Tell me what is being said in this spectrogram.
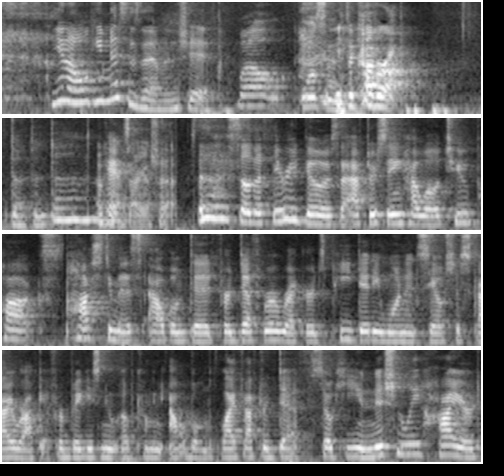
you know he misses him and shit. Well, listen. It's a cover up. Dun, dun, dun. Okay, I'm sorry. I'll shut up. Uh, so the theory goes that after seeing how well Tupac's posthumous album did for Death Row Records, P Diddy wanted sales to skyrocket for Biggie's new upcoming album, Life After Death. So he initially hired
